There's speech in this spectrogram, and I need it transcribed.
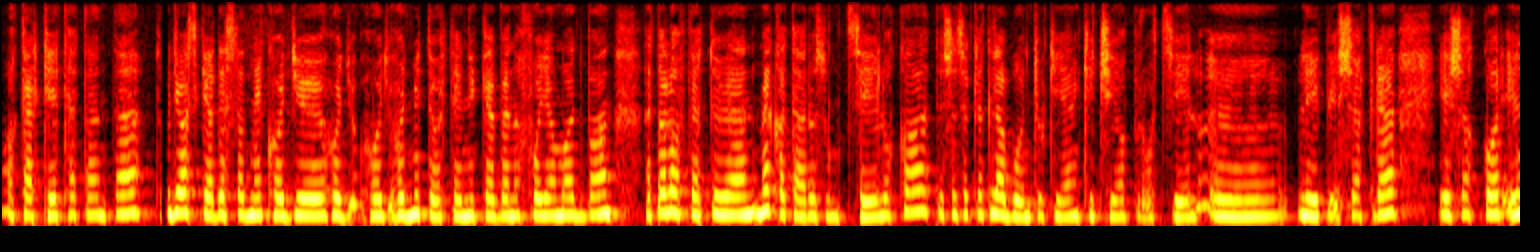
akár két hetente. Ugye azt kérdezted még, hogy, hogy, hogy, hogy mi történik ebben a folyamatban. Hát alapvetően meghatározunk célokat, és ezeket lebontjuk ilyen kicsi, apró cél lépésekre, és akkor én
